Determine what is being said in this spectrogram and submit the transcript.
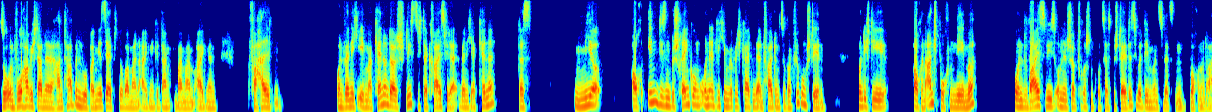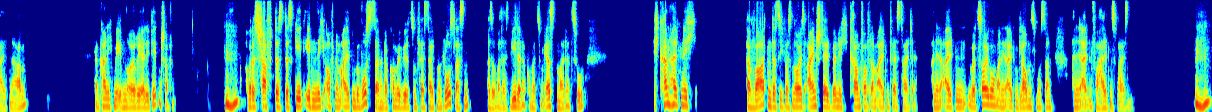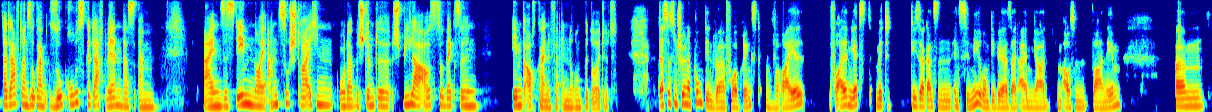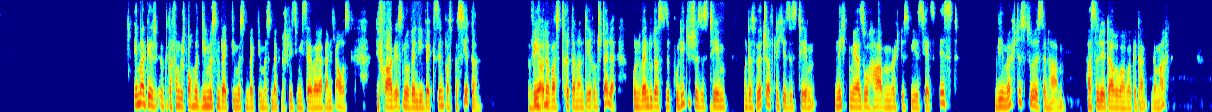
So, und wo habe ich da eine Handhabe? Nur bei mir selbst, nur bei meinen eigenen Gedanken, bei meinem eigenen Verhalten. Und wenn ich eben erkenne, und da schließt sich der Kreis wieder, wenn ich erkenne, dass mir auch in diesen Beschränkungen unendliche Möglichkeiten der Entfaltung zur Verfügung stehen und ich die auch in Anspruch nehme und weiß, wie es um den schöpferischen Prozess bestellt ist, über den wir uns die letzten Wochen unterhalten haben, dann kann ich mir eben neue Realitäten schaffen. Mhm. Aber das schafft, das, das geht eben nicht auf einem alten Bewusstsein. Und da kommen wir wieder zum Festhalten und Loslassen. Also was heißt wieder, da kommen wir zum ersten Mal dazu. Ich kann halt nicht erwarten, dass sich was Neues einstellt, wenn ich krampfhaft am Alten festhalte. An den alten Überzeugungen, an den alten Glaubensmustern, an den alten Verhaltensweisen. Mhm. Da darf dann sogar so groß gedacht werden, dass ähm, ein System neu anzustreichen oder bestimmte Spieler auszuwechseln eben auch keine Veränderung bedeutet. Das ist ein schöner Punkt, den du da hervorbringst, weil vor allem jetzt mit dieser ganzen Inszenierung, die wir ja seit einem Jahr im Außen wahrnehmen, ähm, immer ge davon gesprochen wird, die müssen weg, die müssen weg, die müssen weg. Da schließe ich mich selber ja gar nicht aus. Die Frage ist nur, wenn die weg sind, was passiert dann? Wer mhm. oder was tritt dann an deren Stelle? Und wenn du das politische System und das wirtschaftliche System nicht mehr so haben möchtest, wie es jetzt ist, wie möchtest du es denn haben? Hast du dir darüber aber Gedanken gemacht?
